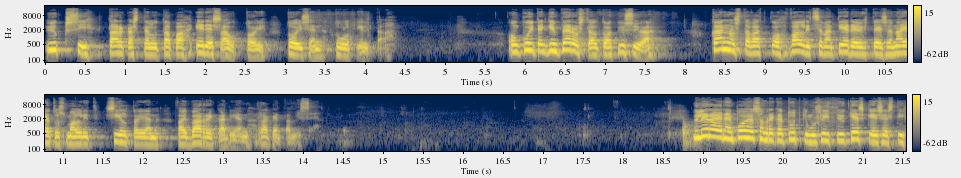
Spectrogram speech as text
Yksi tarkastelutapa edesauttoi toisen tulkintaa. On kuitenkin perusteltua kysyä, kannustavatko vallitsevan tiedeyhteisön ajatusmallit siltojen vai barrikadien rakentamiseen? Ylirajainen Pohjois-Amerikan tutkimus liittyy keskeisesti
